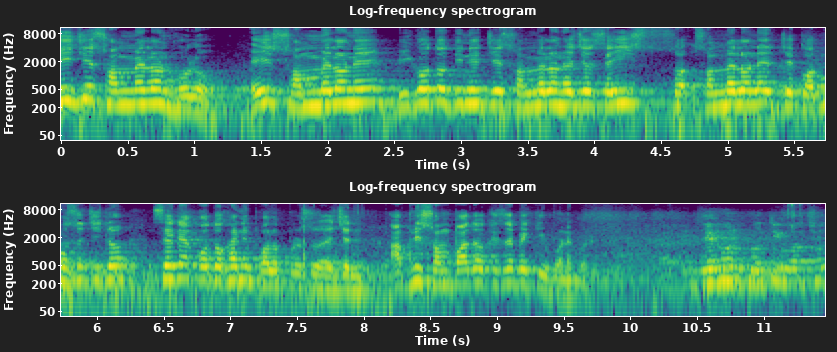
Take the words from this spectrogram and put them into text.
এই যে সম্মেলন হলো, এই সম্মেলনে বিগত দিনে যে সম্মেলন হয়েছে, সেই সম্মেলনের যে কর্মসূচি ছিল, সেটা কতখানি ফলপ্রসূ হয়েছেন আপনি সম্পাদক হিসেবে কি মনে করেন? দেখুন, প্রতি বছর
